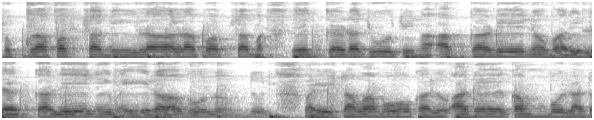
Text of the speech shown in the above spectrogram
శుక్లపక్ష నీలాల పక్షమ ఎక్కడ చూచిన అక్కడేను మరి లెక్కలేని వైరాగులుందు వైష్ణవ మూకలు అనేకంబులట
